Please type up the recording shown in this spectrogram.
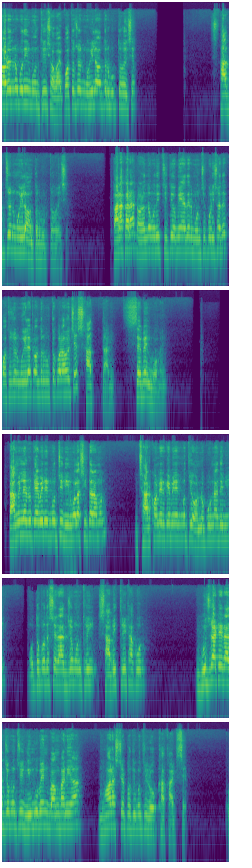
নরেন্দ্র মোদীর মন্ত্রিসভায় কতজন মহিলা অন্তর্ভুক্ত হয়েছে? সাতজন মহিলা অন্তর্ভুক্ত হয়েছে। কারা কারা? নরেন্দ্র মোদীর তৃতীয় মেয়াদের মন্ত্রী পরিষদে কতজন মহিলাকে অন্তর্ভুক্ত করা হয়েছে? সাত নারী, সেভেন ওমেন তামিলনাড়ুর ক্যাবিনেট মন্ত্রী নির্মলা সীতারামন, ঝাড়খণ্ডের ক্যাবিনেট মন্ত্রী অন্নপূর্ণা দেবী মধ্যপ্রদেশের রাজ্যমন্ত্রী সাবিত্রী ঠাকুর, গুজরাটের রাজ্যমন্ত্রী নিমুবেন বাম্বানিয়া মহারাষ্ট্রের প্রতিমন্ত্রী রক্ষা খাটসে ও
